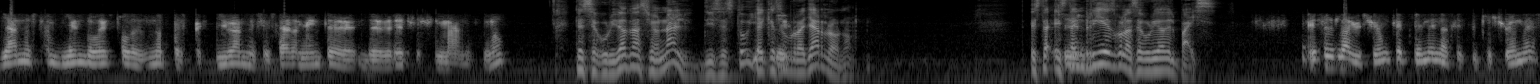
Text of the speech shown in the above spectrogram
ya no están viendo esto desde una perspectiva necesariamente de, de derechos humanos, ¿no? De seguridad nacional, dices tú, y hay que sí. subrayarlo, ¿no? Está, está sí. en riesgo la seguridad del país. Esa es la visión que tienen las instituciones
